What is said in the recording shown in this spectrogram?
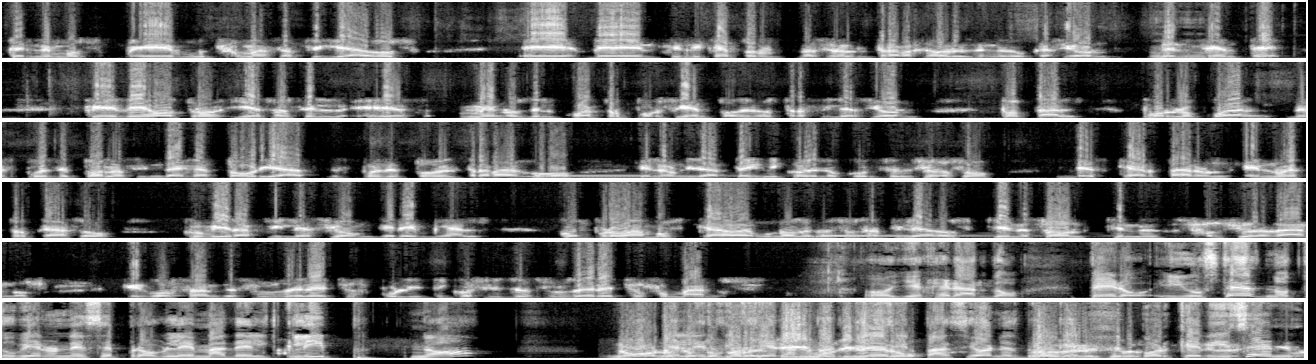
Tenemos eh, mucho más afiliados eh, del Sindicato Nacional de Trabajadores de la Educación, del CENTE, que de otro, y eso es, el, es menos del 4% de nuestra afiliación total. Por lo cual, después de todas las indagatorias, después de todo el trabajo en la unidad técnico de lo contencioso, descartaron, en nuestro caso, que hubiera afiliación gremial. Comprobamos cada uno de nuestros afiliados quiénes son, quiénes son ciudadanos que gozan de sus derechos políticos y de sus derechos humanos. Oye, Gerardo, pero ¿y ustedes no tuvieron ese problema del clip, no? No, nosotros no recibimos dinero. Porque, porque dicen,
